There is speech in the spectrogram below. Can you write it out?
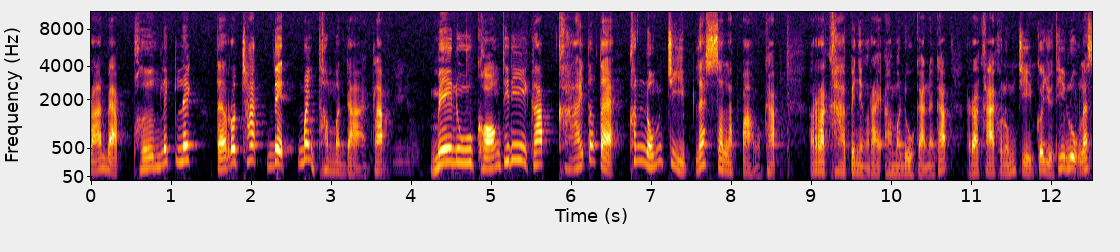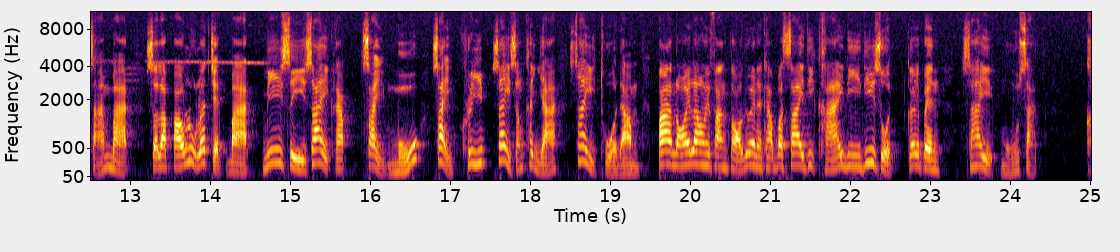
ร้านแบบเพิงเล็ก ๆ แต่รสชาติเด็ดไม่ธรรมดาครับ เมนูของที่นี่ครับ ขายตั้งแต่ขนมจีบและซาลาเปาครับ ราคาเป็นอย่างไรเอามาดูกันนะครับ ราคาขนมจีบก็อยู่ที่ลูกละ 3 บาทซาลาเปาลูกละ 7 บาท มี 4 ไส้ครับ ไส้หมู ไส้ครีม ไส้สังขยา ไส้ถั่วดำป้าน้อยเล่าให้ฟังต่อด้วยนะครับ ว่าไส้ที่ขายดีที่สุดก็จะเป็นไส้หมูสับเค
